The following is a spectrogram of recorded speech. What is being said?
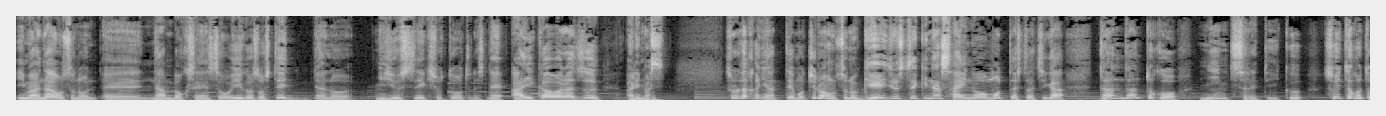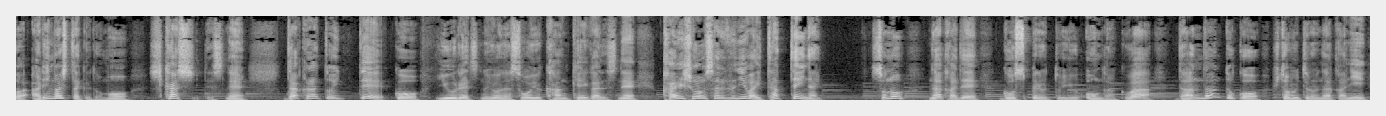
今なおその、えー、南北戦争以後そしてあの20世紀初頭とですね相変わらずあります。その中にあってもちろんその芸術的な才能を持った人たちがだんだんとこう認知されていくそういったことはありましたけどもしかしですねだからといってこう優劣のようなそういう関係がですね解消されるには至っていない。その中でゴスペルという音楽はだんだんとこう人々の中に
